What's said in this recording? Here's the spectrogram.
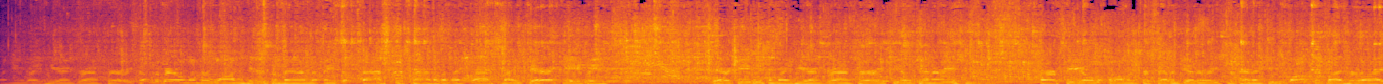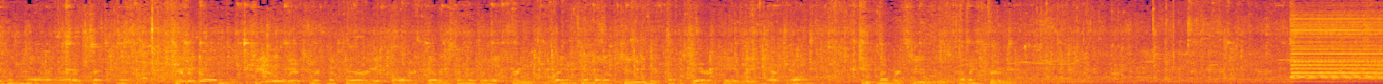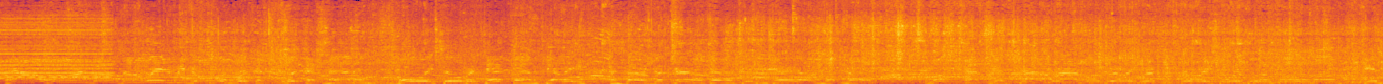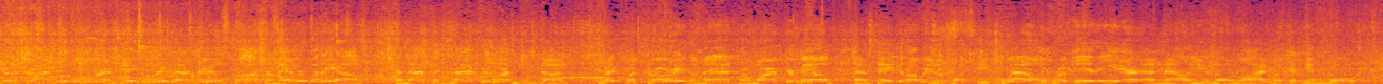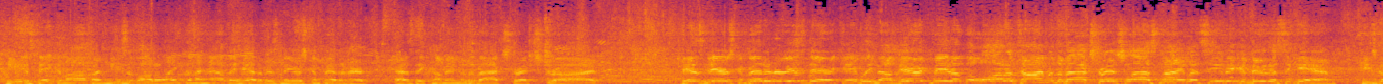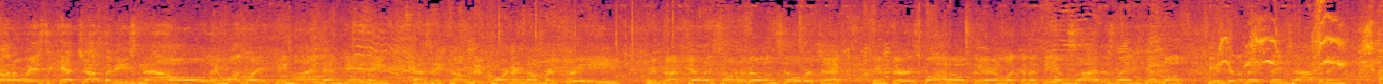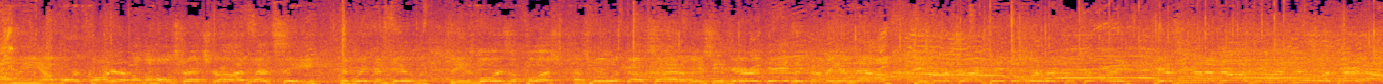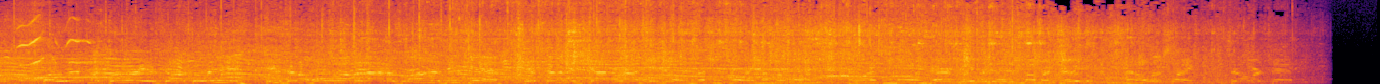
Avenue right here in Grand Prairie. Coming to barrel number one, here's the man that made the fastest time of the night last night, Derek Aebly. Derek Aebly from right here in Grand Prairie. Field Generation, our field foreman for Seven Generations Energy, sponsored by Horizon Hauling out of Sexsmith. Here we go at heat two. It's Rick McRorie at four, Kelly Somerville at three, Lane Kimble at two. Here comes Derek Aebly at one. Heat number two is coming through. Now the horn goes and away we go. And look at look at Manning, Boy, Silvertech, and Kelly. Has got a good turnout there. Let's see if he can carry on, but no. Look at this. Shadow Rathole drilling Rick McRorie shows what it's all about. He's going to try and move over and take away that rail spot everybody else. And that's exactly what he's done. Rick McRorie, the man from Markerville, has taken over. He's a 2012 Rookie of the Year, and now you know why. Look at him go. He has taken off, and he's about a length and a half ahead of his nearest competitor as they come into the backstretch drive. His nearest competitor is Derek Aebly. Now, Derek made up a lot of time in the backstretch last night. Let's see if he can do this again. He's got a ways to catch up, but he's now only one length behind and gaining as they come to corner number three. We've got Kelly Somerville and Silvertech in third spot out there. And looking at the inside is Lane Kimble. He's going to make things happening on the uh, fourth corner and on the home stretch drive. Let's see if we can give these boys a push as we look outside and we see Derek Aebly coming in now. He's going to try and take over Rick McRorie. Is he going to do it? He might do it with your help. But Rick McRorie has got the lead. He's going to hold on to that as long as he can. It's going to be Cadillac who goes. Rick McRorie, number one. Elias Hall and Derek Aebly number two. And it looks like Silver.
